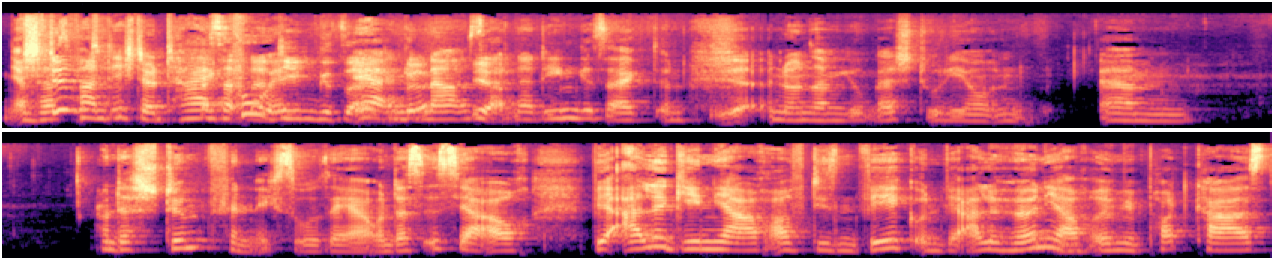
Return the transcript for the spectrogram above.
Ja, das fand ich total das cool. Hat Nadine gesagt, ja, ne? genau, das ja. hat Nadine gesagt und ja. in unserem Yoga-Studio und ähm, und das stimmt, finde ich, so sehr. Und das ist ja auch, wir alle gehen ja auch auf diesen Weg und wir alle hören ja auch mhm. irgendwie Podcast,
